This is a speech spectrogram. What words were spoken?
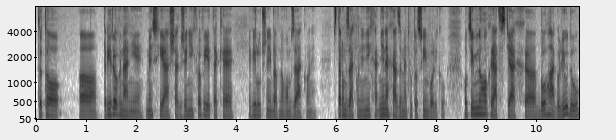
toto uh, prirovnanie Mesiáša k ženichovi je také výlučné iba v Novom zákone. V starom zákone nenachádzame túto symboliku. Hoci mnohokrát vzťah e, Boha k ľudu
